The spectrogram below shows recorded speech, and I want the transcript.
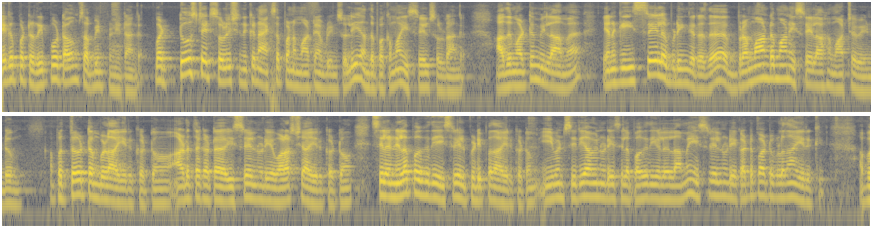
ஏகப்பட்ட ரிப்போர்ட்டாகவும் சப்மிட் பண்ணிட்டாங்க. பட் டூ ஸ்டேட் சொல்யூஷனுக்கு நான் அக்செப்ட் பண்ண மாட்டேன் அப்படின்னு சொல்லி அந்த பக்கமாக இஸ்ரேல் சொல்கிறாங்க அது மட்டும் இல்லாமல் எனக்கு இஸ்ரேல் அப்படிங்கிறத பிரம்மாண்டமான இஸ்ரேலாக மாற்ற வேண்டும். அப்போ தேர்ட் டெம்பிளாக இருக்கட்டும் அடுத்த கட்ட இஸ்ரேலினுடைய வளர்ச்சியாக இருக்கட்டும் சில நிலப்பகுதியை இஸ்ரேல் பிடிப்பதாக இருக்கட்டும் ஈவன் சிரியாவினுடைய சில பகுதிகள் எல்லாமே இஸ்ரேலினுடைய கட்டுப்பாட்டுக்குள்ளே தான் இருக்குது அப்போ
